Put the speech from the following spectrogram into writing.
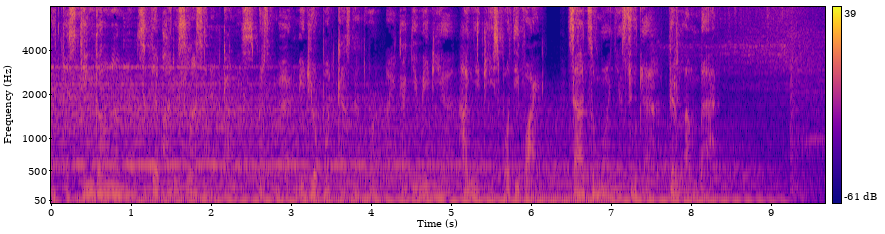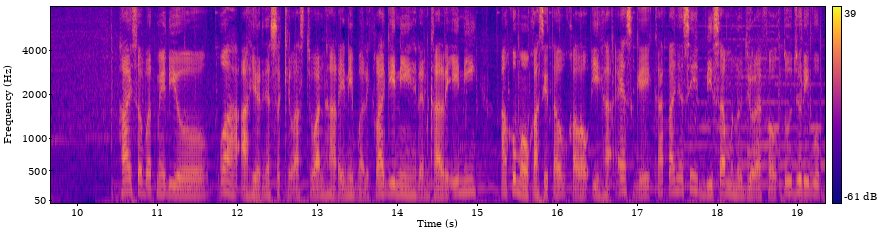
podcast tinggal nama setiap hari Selasa dan Kamis persembahan Media Podcast Network by KG Media hanya di Spotify saat semuanya sudah terlambat. Hai Sobat Medio, wah akhirnya sekilas cuan hari ini balik lagi nih. Dan kali ini aku mau kasih tahu kalau IHSG katanya sih bisa menuju level 7400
